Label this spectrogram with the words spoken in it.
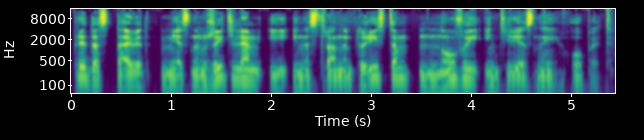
предоставит местным жителям и иностранным туристам новый интересный опыт.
